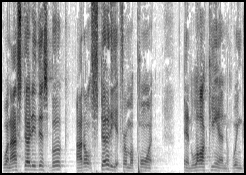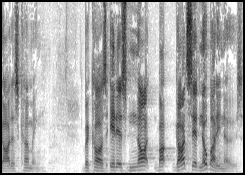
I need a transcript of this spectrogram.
when I study this book, I don't study it from a point and lock in when God is coming. Because it is not, God said nobody knows.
